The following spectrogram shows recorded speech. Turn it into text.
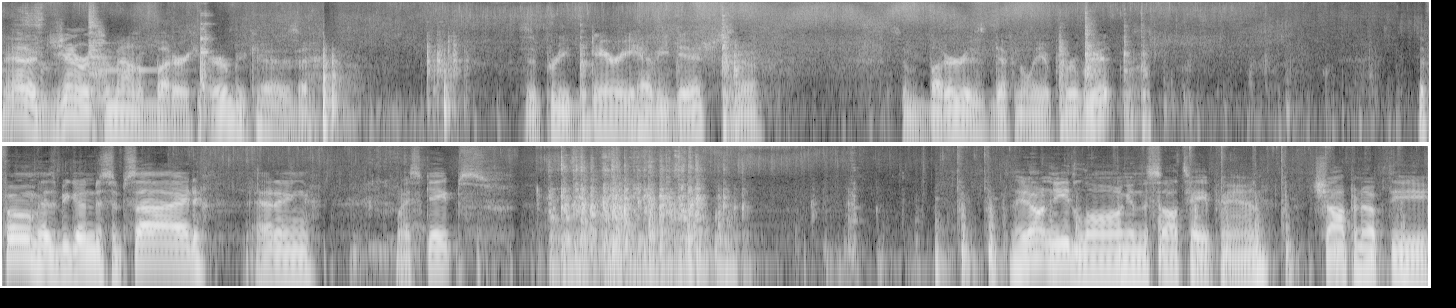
I add a generous amount of butter here because uh, this is a pretty dairy heavy dish, so some butter is definitely appropriate. The foam has begun to subside, adding my scapes. They don't need long in the saute pan. Chopping up the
